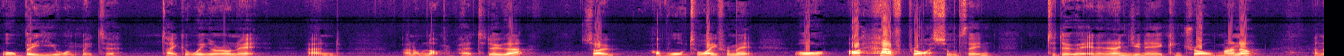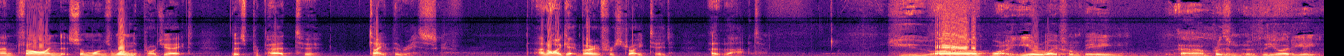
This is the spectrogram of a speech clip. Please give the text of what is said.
or B, you want me to take a winger on it, and, and I'm not prepared to do that. So I've walked away from it, or I have priced something to do it in an engineer controlled manner, and then find that someone's won the project that's prepared to take the risk. And I get very frustrated at that. You are, what, a year away from being um, president of the IDE?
